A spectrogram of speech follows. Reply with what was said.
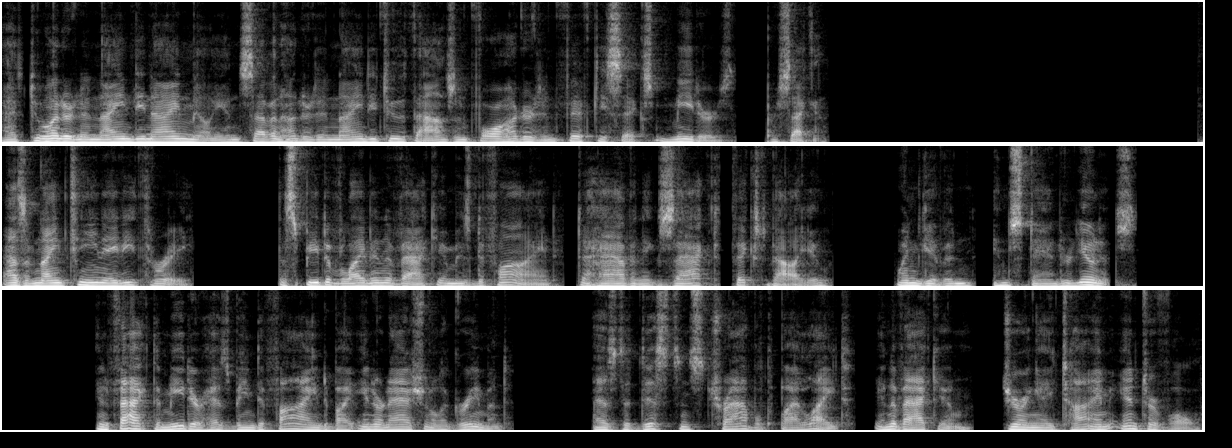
at 299,792,456 meters per second. As of 1983, the speed of light in a vacuum is defined to have an exact fixed value when given in standard units. In fact, a meter has been defined by international agreement as the distance traveled by light in a vacuum during a time interval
